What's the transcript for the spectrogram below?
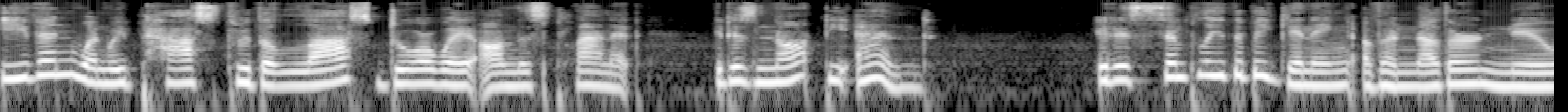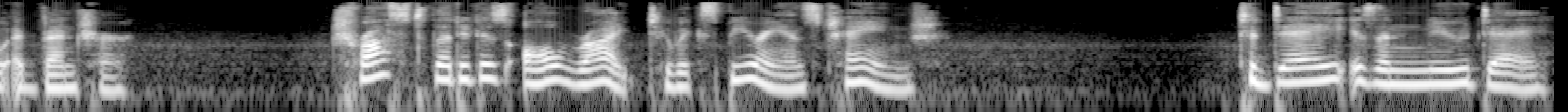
Even when we pass through the last doorway on this planet, it is not the end. It is simply the beginning of another new adventure. Trust that it is all right to experience change. Today is a new day.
